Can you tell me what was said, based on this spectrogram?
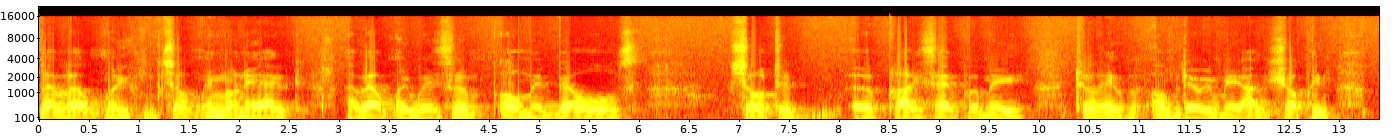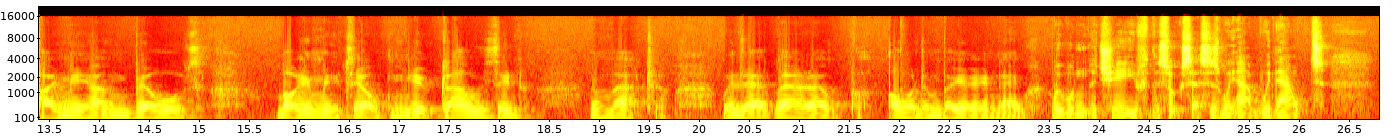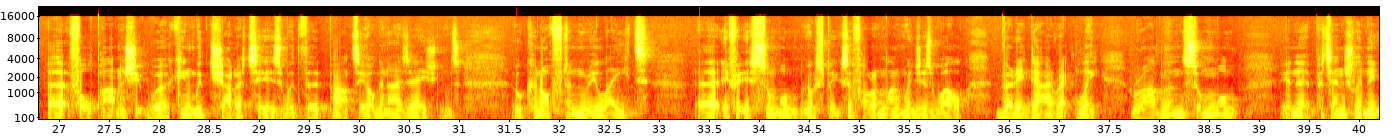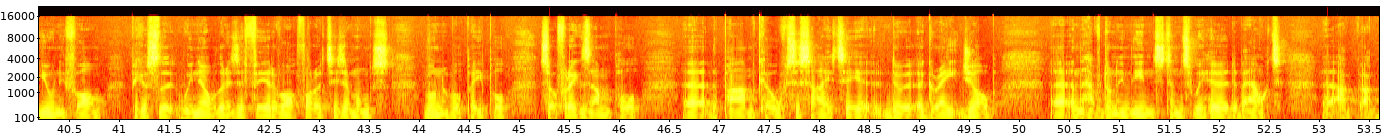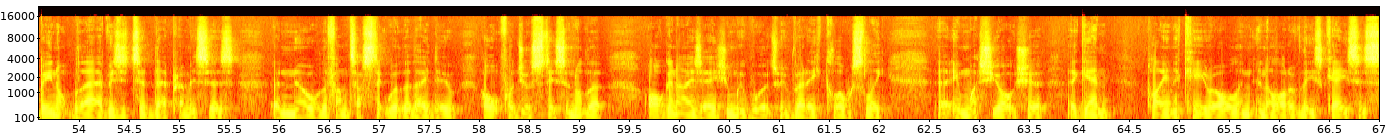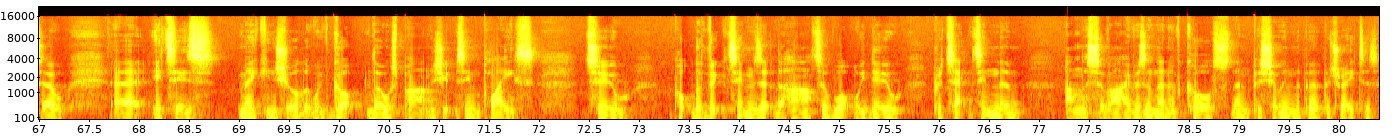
They've helped me sort my money out. They've helped me with um, all my bills. Sorted a uh, place out for me to live. I'm doing my own shopping, paying my own bills, buying myself new clothing and that. Without their help, I wouldn't be here now. We wouldn't achieve the successes we have without uh, full partnership working with charities, with third party organisations who can often relate uh, if it is someone who speaks a foreign language as well very directly rather than someone in a, potentially in a uniform because that we know there is a fear of authorities amongst vulnerable people. So for example, uh, the Palm Cove Society uh, do a great job uh, and have done in the instance we heard about. Uh, I've, I've been up there, visited their premises and know the fantastic work that they do. Hope for Justice, another organisation we've worked with very closely uh, in West Yorkshire, again playing a key role in, in a lot of these cases. So uh, it is making sure that we've got those partnerships in place to put the victims at the heart of what we do, protecting them, and the survivors and then of course then pursuing the perpetrators.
